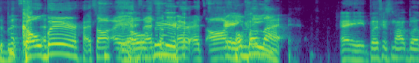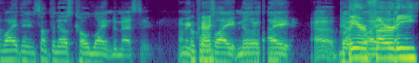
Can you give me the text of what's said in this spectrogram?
The bo- Cold beer. That's all. Hey, Cold that's, beer. Amer- that's all. Hey, you Bud need. Light. Hey, but if it's not Bud Light, then it's something else. Cold Light and domestic. I mean, Okay. Coors Light, Miller Light, uh, Busch Beer Light, thirty.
